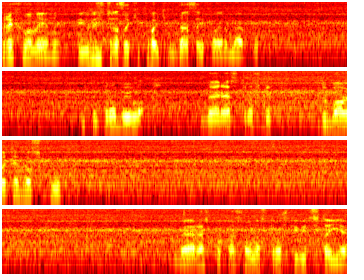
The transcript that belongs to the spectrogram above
Три хвилини. Пів літра закипають Відеса і фаєрмепу. Попробуємо БРС трошки додати газку. БРС поки що у нас трошки відстає.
